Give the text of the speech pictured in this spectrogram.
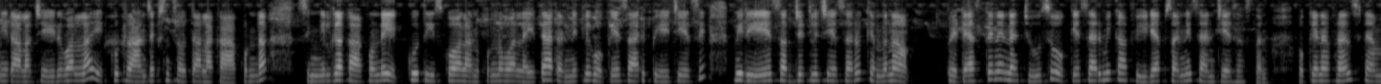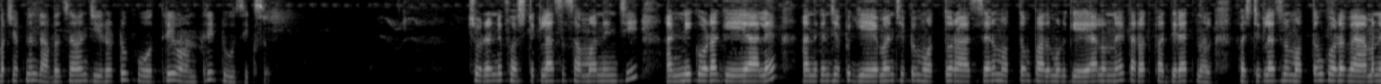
మీరు అలా చేయడం వల్ల ఎక్కువ ట్రాన్సాక్షన్స్ అవుతాయి. అలా కాకుండా సింగిల్గా కాకుండా ఎక్కువ తీసుకోవాలనుకున్న వాళ్ళు అయితే అటన్నిటికి ఒకేసారి పే చేసి మీరు ఏ సబ్జెక్టులు చేశారో కిందన పెట్టేస్తే నేను అది చూసి ఒకేసారి మీకు ఆ పీడిఎఫ్స్ అన్ని సెండ్ చేసేస్తాను. ఓకేనా ఫ్రెండ్స్ నెంబర్ చెప్తున్నాను double seven zero two four three one three two six చూడండి ఫస్ట్ క్లాస్ సంబంధించి అన్నీ కూడా గేయాలే. అందుకని చెప్పి గేయమని అని చెప్పి మొత్తం రాశాను మొత్తం పదమూడు గేయాలు ఉన్నాయి. తర్వాత పద్యరత్నాలు ఫస్ట్ క్లాస్లో మొత్తం కూడా వేమన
